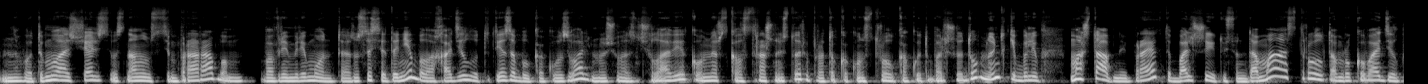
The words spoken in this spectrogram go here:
Ну вот. И мы общались в основном с этим прорабом во время ремонта. Ну, соседа не было, а ходил вот... Я забыл, как его звали, но, в общем, человек. Он мне рассказал страшную историю про то, как он строил какой-то большой дом. Ну, они такие были масштабные проекты, большие. То есть он дома строил, там руководил.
